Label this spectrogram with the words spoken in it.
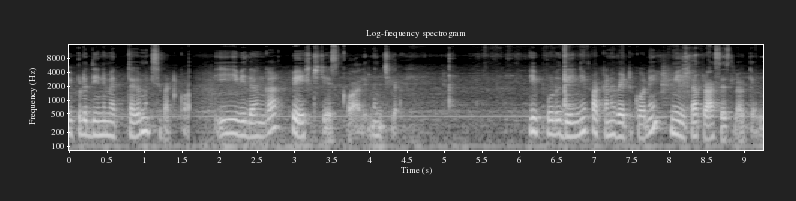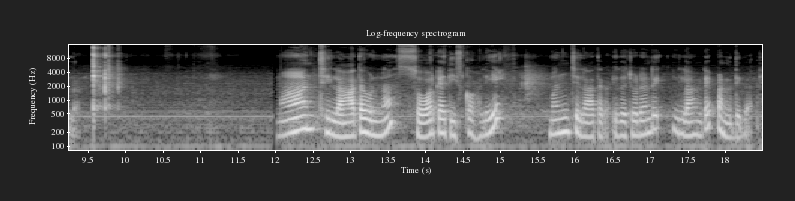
ఇప్పుడు దీన్ని మెత్తగా మిక్సీ పట్టుకోవాలి. ఈ విధంగా పేస్ట్ చేసుకోవాలి మంచిగా. ఇప్పుడు దీన్ని పక్కన పెట్టుకొని మిగతా ప్రాసెస్లోకి వెళ్దాం. మంచి లాత ఉన్న సోరకాయ తీసుకోవాలి. మంచి లాతగా ఇక చూడండి ఇలా అంటే పండు దిగాలి.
